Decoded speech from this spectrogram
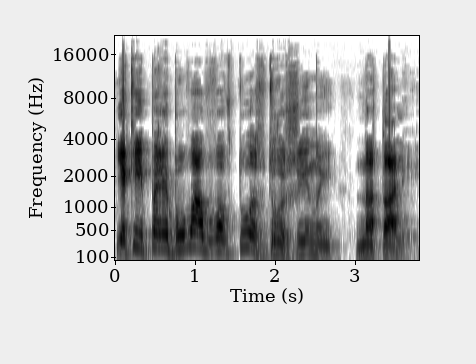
який перебував в авто з дружиною Наталією.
